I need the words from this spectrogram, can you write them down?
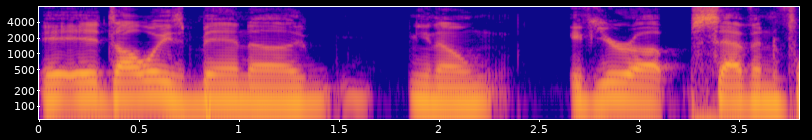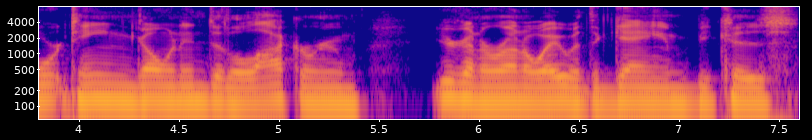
It- it's always been a, you know, if you're up 7 14 going into the locker room, you're going to run away with the game because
